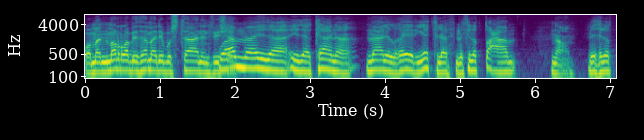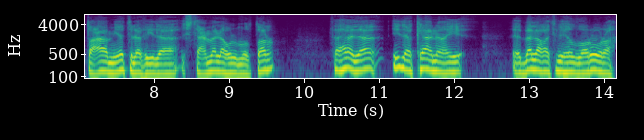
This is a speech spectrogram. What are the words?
ومن مر بثمر بستان في شجر وأما إذا إذا كان مال الغير يتلف مثل الطعام نعم. مثل الطعام يتلف إذا استعمله المضطر فهذا إذا كان بلغت به الضرورة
